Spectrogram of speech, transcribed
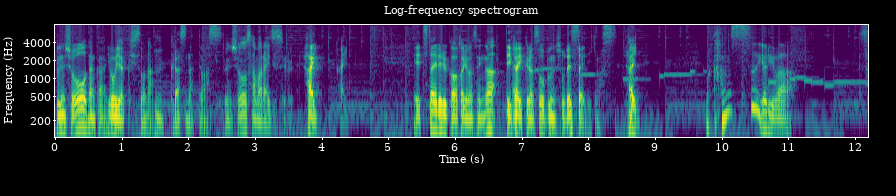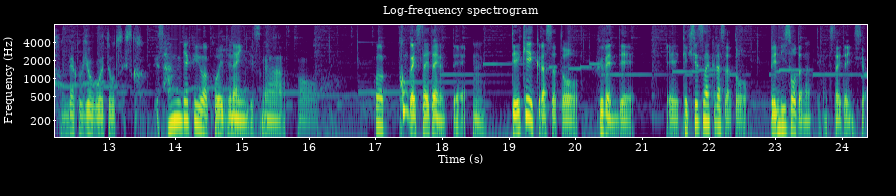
文章をなんか要約しそうなうん。クラスになってます、文章をサマライズする。はい、はい。えー伝えれるか分かりませんがでかい。クラスを文章で伝えていきます、はい。まあ、関数よりは300行超えってことですか？300行は超えてないんですが、おうこの今回伝えたいのってうん。でけえクラスだと不便で、えー適切なクラスだと便利そうだなっていうのを伝えたいんですよ。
